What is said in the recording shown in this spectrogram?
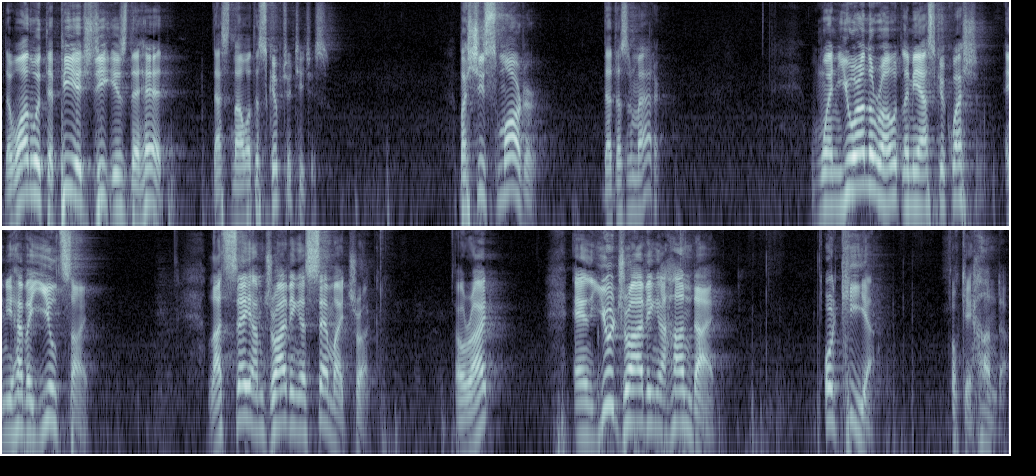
the one with the PhD is the head. That's not what the scripture teaches. But she's smarter. That doesn't matter. When you're on the road, let me ask you a question, and you have a yield sign. Let's say I'm driving a semi truck, all right? And you're driving a Hyundai or Kia. Okay, Honda.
